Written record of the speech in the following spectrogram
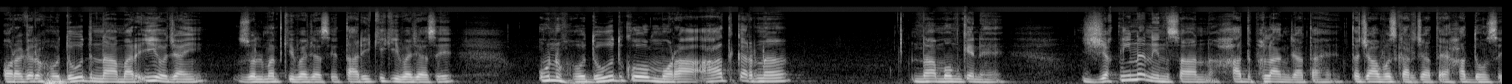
اور اگر حدود نامرئی ہو جائیں ظلمت کی وجہ سے، تاریکی کی وجہ سے ان حدود کو مراعات کرنا ناممکن ہے۔ یقیناً انسان حد پھلانگ جاتا ہے، تجاوز کر جاتا ہے حدوں سے۔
